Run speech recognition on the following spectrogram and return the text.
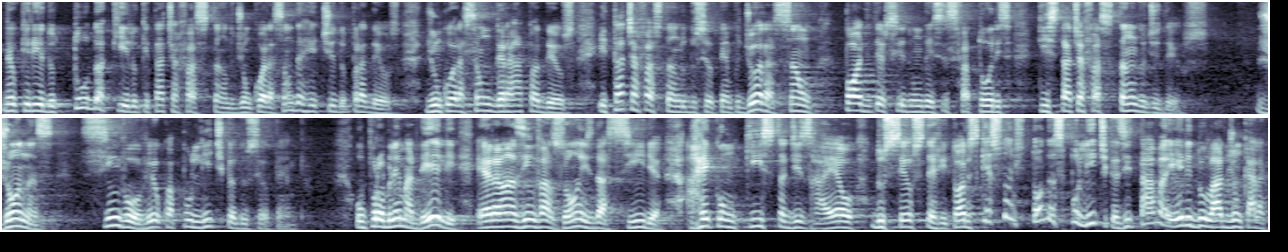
meu querido, tudo aquilo que está te afastando de um coração derretido para Deus, de um coração grato a Deus, e está te afastando do seu tempo de oração, pode ter sido um desses fatores que está te afastando de Deus. Jonas se envolveu com a política do seu tempo. O problema dele eram as invasões da Síria, a reconquista de Israel dos seus territórios, questões todas políticas. E estava ele do lado de um cara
